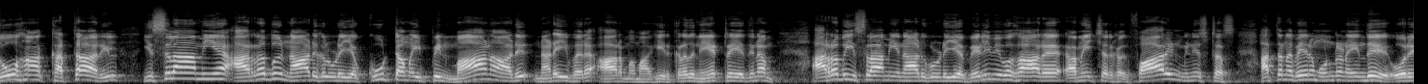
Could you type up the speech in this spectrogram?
தோஹா கத்தாரில் இஸ்லாமிய அரபு நாடுகளுடைய கூட்டமைப்பின் மாநாடு நடைபெற ஆரம்பமாக இருக்கிறது. நேற்றைய தினம் அரபு இஸ்லாமிய நாடுகளுடைய வெளிவிவகார அமைச்சர்கள் ஃபாரின் மினிஸ்டர்ஸ் அத்தனை பேரும் ஒன்றிணைந்து ஒரு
